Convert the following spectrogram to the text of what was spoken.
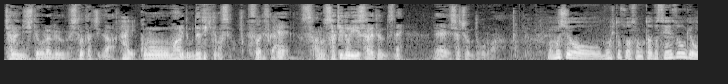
チャレンジしておられる人たちが、はい、この周りでも出てきてますよ。そうですか。えー、あの先取りされてるんですね。えー、社長のところは。まあ、むしろもう一つはその例えば製造業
